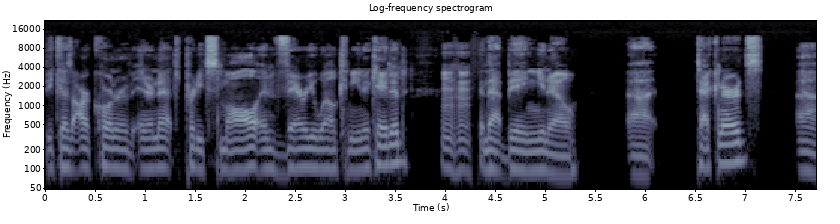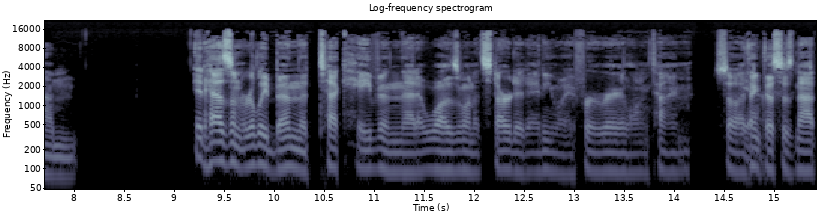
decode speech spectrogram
because our corner of internet's pretty small and very well communicated, Mhm. and that being, you know, uh, tech nerds. Um, it hasn't really been the tech haven that it was when it started anyway for a very long time. So I think this is not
